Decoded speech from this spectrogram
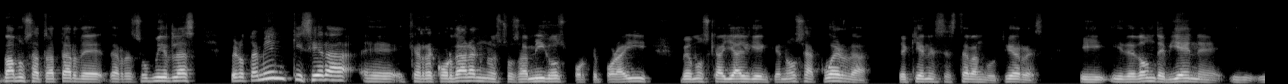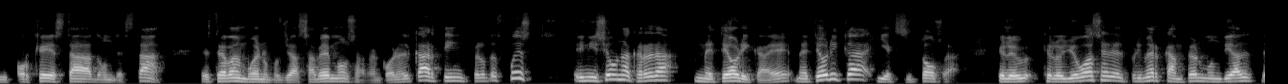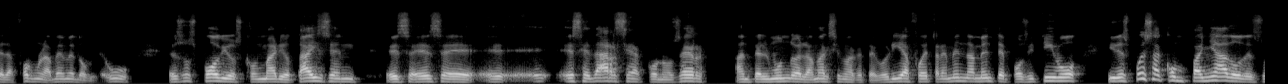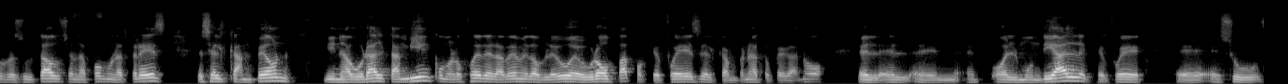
vamos a tratar de, resumirlas. Pero también quisiera que recordaran nuestros amigos, porque por ahí vemos que hay alguien que no se acuerda de quién es Esteban Gutiérrez y, de dónde viene y, por qué está donde está. Esteban, bueno, pues ya sabemos, arrancó en el karting, pero después inició una carrera meteórica, ¿eh? meteórica y exitosa, que, que lo llevó a ser el primer campeón mundial de la Fórmula BMW. Esos podios con Mario Tyson, ese, ese, e, ese darse a conocer ante el mundo de la máxima categoría fue tremendamente positivo y después acompañado de sus resultados en la Fórmula 3, es el campeón inaugural también, como lo fue de la BMW Europa, porque fue ese el campeonato que ganó el, o el Mundial, que fue eh, su,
